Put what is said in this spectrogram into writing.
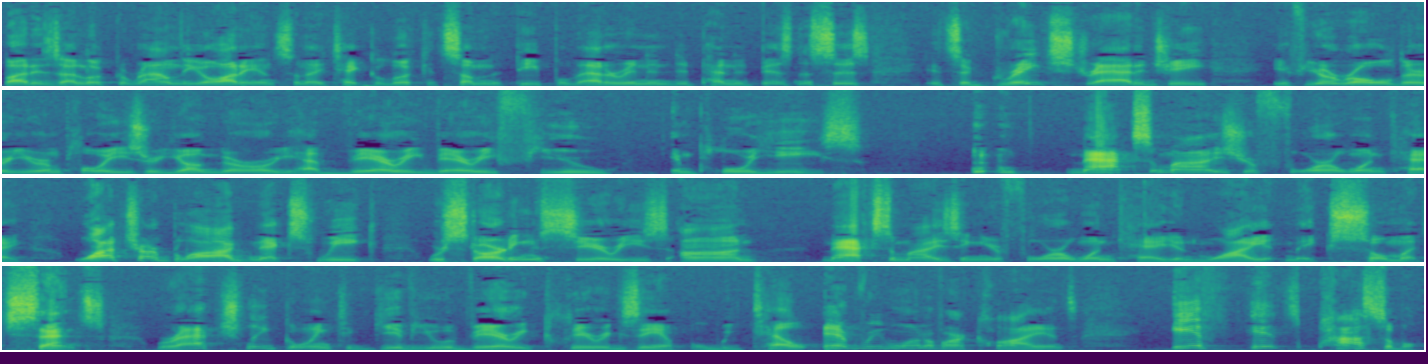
But as I look around the audience and I take a look at some of the people that are in independent businesses, it's a great strategy. If you're older, your employees are younger, or you have very, very few employees. Maximize your 401k. Watch our blog next week. We're starting a series on maximizing your 401k and why it makes so much sense. We're actually going to give you a very clear example. We tell every one of our clients if it's possible,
